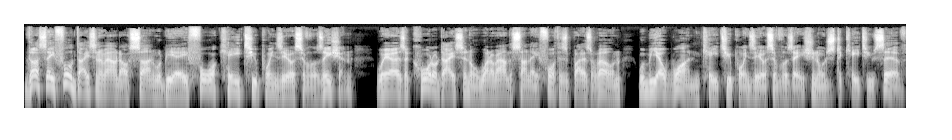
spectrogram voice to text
Thus, a full Dyson around our sun would be a 4K 2.0 civilization, whereas a quarter Dyson or one around the sun a fourth as bright as our own would be a 1K 2.0 civilization or just a K2 civ.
